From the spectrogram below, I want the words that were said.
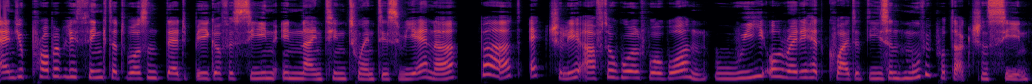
And you probably think that wasn't that big of a scene in 1920s Vienna, but actually, after World War I, we already had quite a decent movie production scene.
